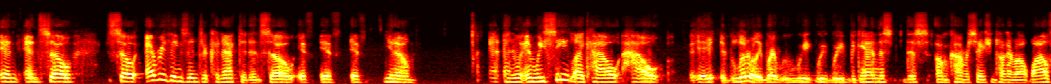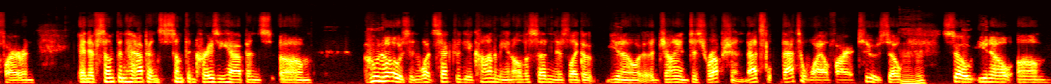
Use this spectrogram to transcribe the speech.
And and so so everything's interconnected. And so if if if you know, and and we see like how how it, it literally where we, we we began this this um, conversation talking about wildfire and and if something happens, something crazy happens, um, who knows in what sector of the economy, and all of a sudden there's like a you know a giant disruption. That's that's a wildfire too. So mm-hmm. so you know um,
